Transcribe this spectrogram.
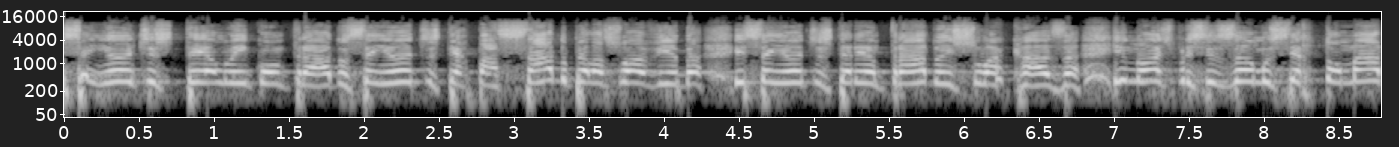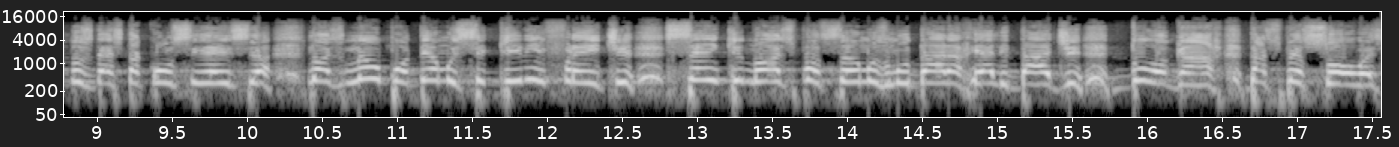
sem antes tê-lo encontrado, sem antes ter passado pela sua vida e sem antes ter entrado em sua casa. E nós precisamos ser tomados desta consciência. Nós não podemos seguir em frente sem que nós possamos mudar a realidade do lugar, das pessoas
